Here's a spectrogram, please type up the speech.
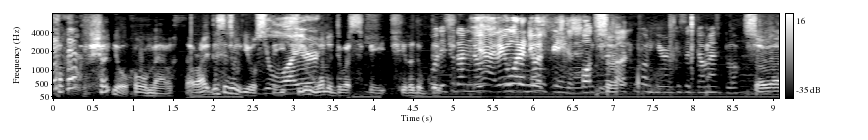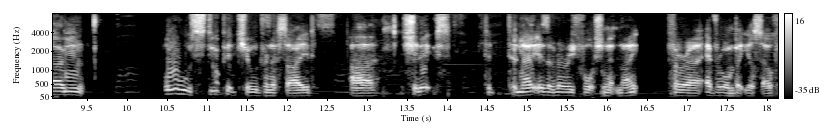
Fuck off. Shut your whore mouth, alright? This isn't your speech. You, liar. didn't want to do a speech, you little What is bitch. it unknown? Yeah, I didn't wanna do a speech thing 'cause then? fuck you, So- I can't hear him because the dumbass blocked. So, um, all stupid children aside, uh, Shinix, t- tonight is a very fortunate night for uh, everyone but yourself.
